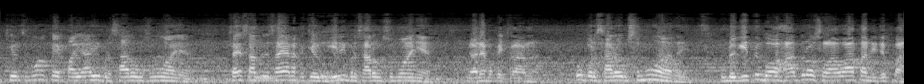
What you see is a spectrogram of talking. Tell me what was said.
kecil semua kayak Pak Yai bersarung semuanya. Saya santri saya anak kecil begini bersarung semuanya. Nggak ada pakai celana. Oh bersarung semua nih. Udah gitu bawa hadro selawatan di depan.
